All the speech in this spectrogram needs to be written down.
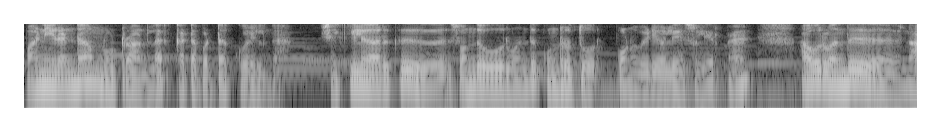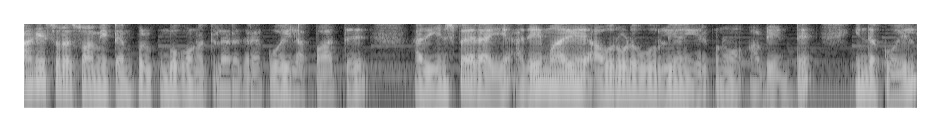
பன்னிரெண்டாம் நூற்றாண்டில் கட்டப்பட்ட கோயிலுங்க. ஷெக்கிலாருக்கு சொந்த ஊர் வந்து குன்றத்தூர். போன வீடியோலேயே சொல்லியிருப்பேன். அவர் வந்து நாகேஸ்வர சுவாமி டெம்பிள் கும்பகோணத்தில் இருக்கிற கோயிலை பார்த்து அது இன்ஸ்பயர் ஆகி அதே மாதிரி அவரோட ஊர்லேயும் இருக்கணும் அப்படின்ட்டு இந்த கோயில்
